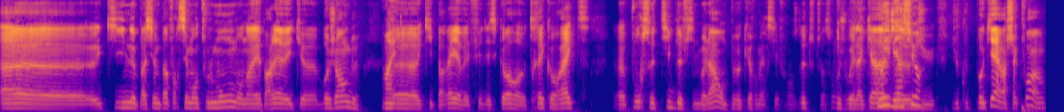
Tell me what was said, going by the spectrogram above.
Euh, qui ne passionne pas forcément tout le monde. On en avait parlé avec euh, Bojangle, Ouais. euh, qui pareil avait fait des scores euh, très corrects. Euh, pour ce type de film-là, on peut que remercier France 2 de toute façon de jouer la cage Oui, bien euh, sûr. Du, du coup de poker à chaque fois. hein.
